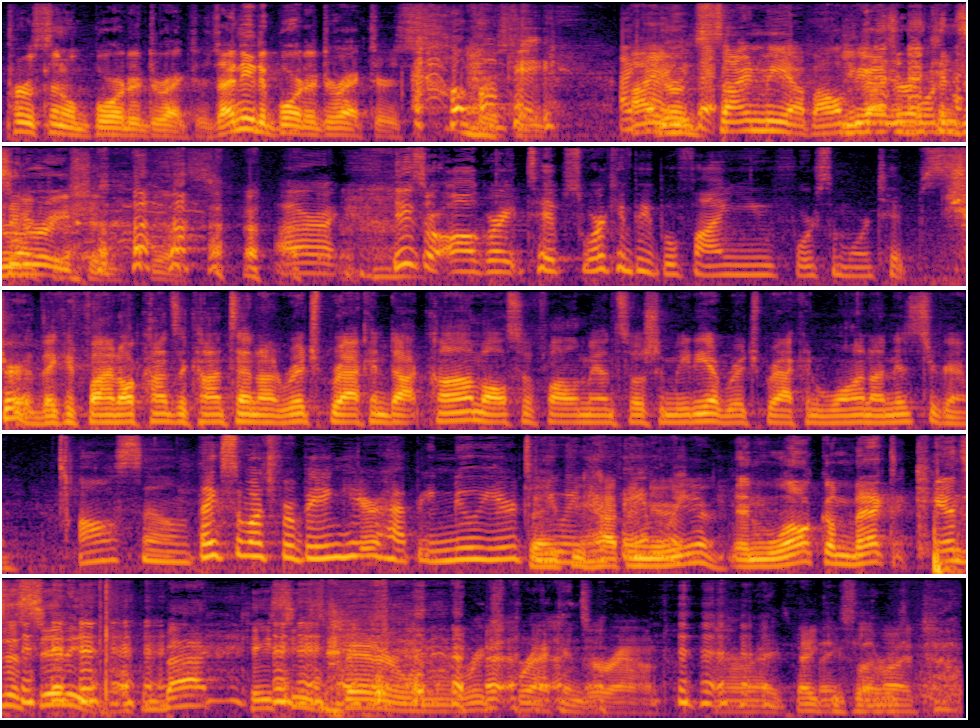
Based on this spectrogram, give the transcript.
personal board of directors. I need a board of directors. okay. I, got it. sign me up. I'll You be guys are in board of directors. consideration. yes. All right. These are all great tips. Where can people find you for some more tips? Sure, they can find all kinds of content on richbracken.com. Also follow me on social media, richbracken1 on Instagram. Awesome. Thanks so much for being here. Happy New Year to Thank you you. and your Happy family. New Year. And welcome back to Kansas City. Welcome back. Casey's better when Rich Bracken's around. All right. Thank you so a lot, Rich. much.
